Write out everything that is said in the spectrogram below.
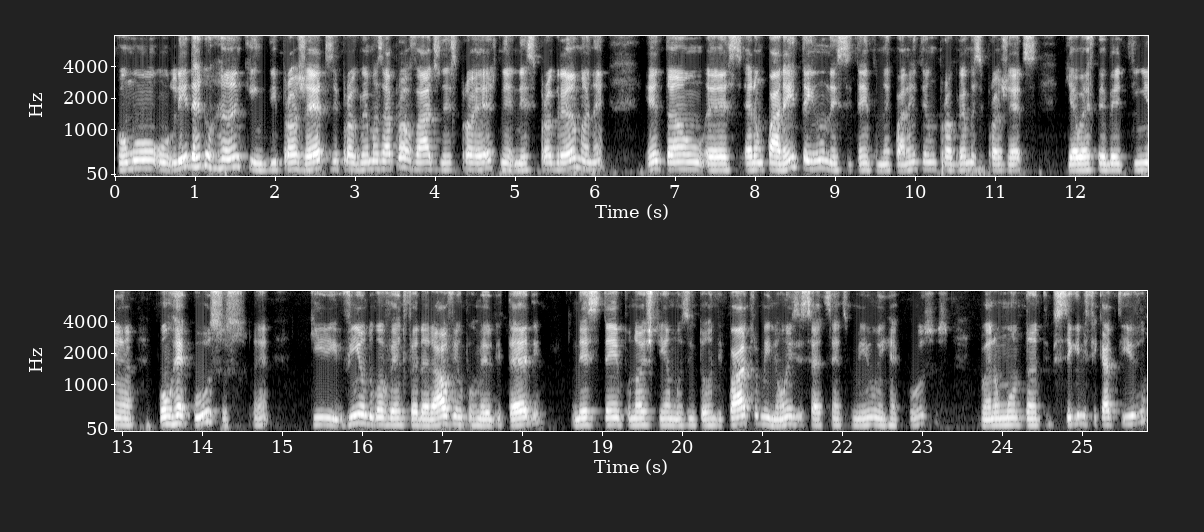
como o líder do ranking de projetos e programas aprovados nesse, nesse programa, né? Então, é, eram 41 nesse tempo, né? 41 programas e projetos que a UFPB tinha com recursos né, que vinham do governo federal, vinham por meio de TED. Nesse tempo, nós tínhamos em torno de 4 milhões e 700 mil em recursos, era um montante significativo,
